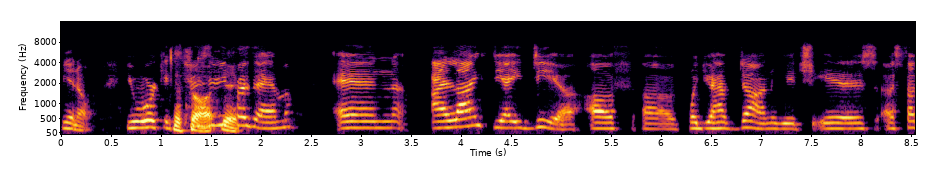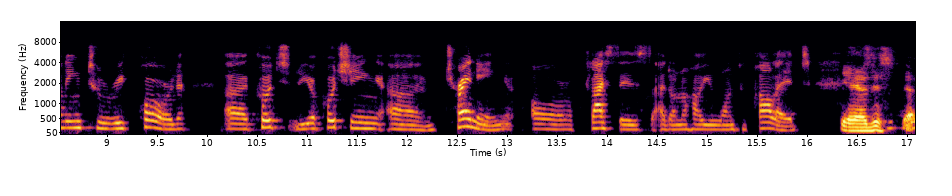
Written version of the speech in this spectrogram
you know you work exclusively right, yeah. for them and i like the idea of uh, what you have done which is uh, starting to record uh, coach your coaching uh, training or classes i don't know how you want to call it yeah just uh,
